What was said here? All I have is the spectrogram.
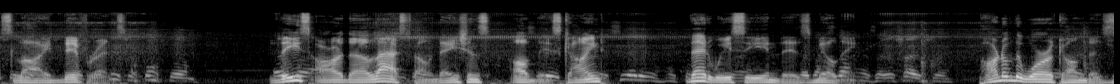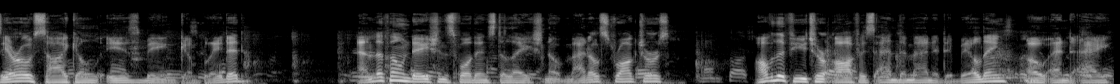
slight difference. These are the last foundations of this kind that we see in this building. Part of the work on the zero cycle is being completed, and the foundations for the installation of metal structures of the future office and amenity building, O&A,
